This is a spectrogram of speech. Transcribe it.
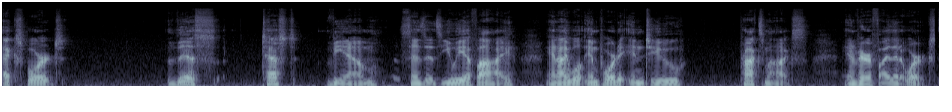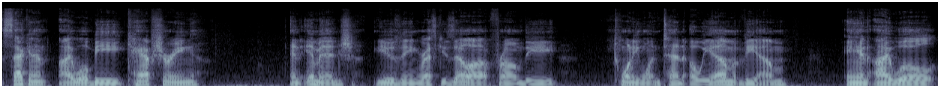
export this test VM since it's UEFI and I will import it into Proxmox and verify that it works. Second, I will be capturing an image using RescueZilla from the 2110 OEM VM and I will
